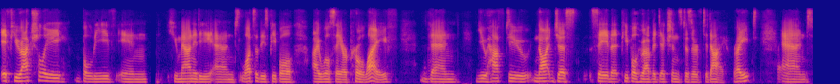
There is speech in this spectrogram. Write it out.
if you actually believe in humanity and lots of these people i will say are pro-life then you have to not just say that people who have addictions deserve to die, right? right. And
